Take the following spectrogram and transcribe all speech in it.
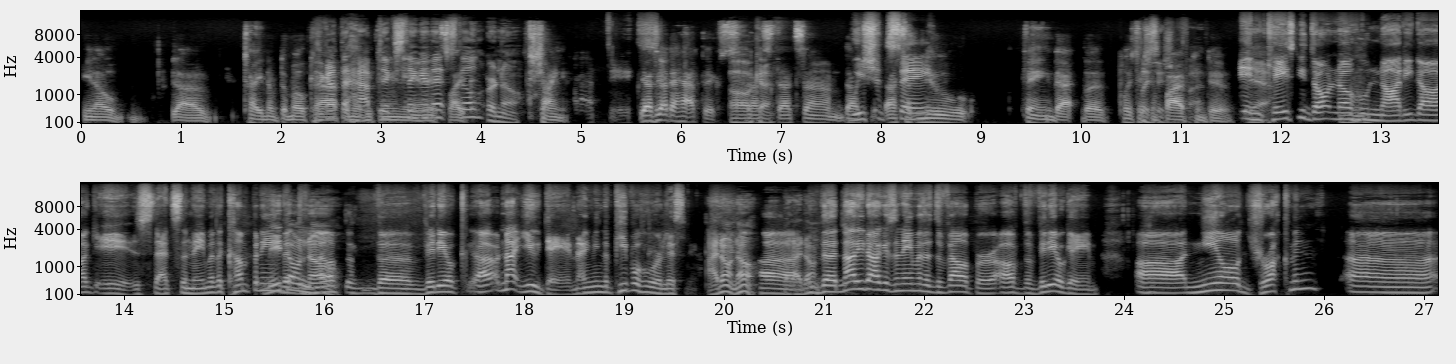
you know uh tighten up the mocap. They got the and haptics thing in it it's, like, still, or no? shiny. Haptics. Yeah, it's got the haptics. Oh, okay. That's, that's um that's, We should that's say- a new thing that the PlayStation, PlayStation 5, 5. can do. In Yeah. case you don't know who Naughty Dog is, that's the name of the company. We that don't know. The, the video, uh, not you, Dan. I mean the people who are listening. I don't know. Uh, but I don't. The Naughty Dog is the name of the developer of the video game. Uh, Neil Druckmann uh,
